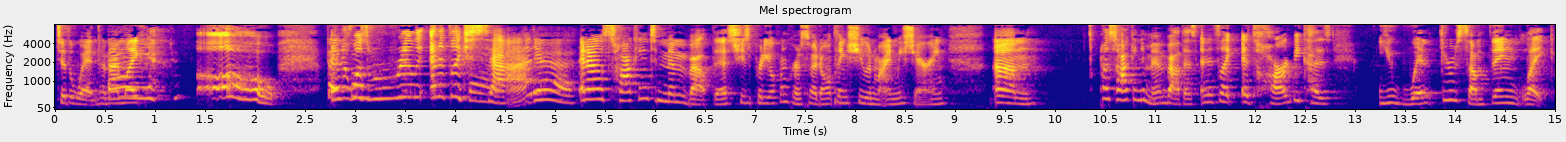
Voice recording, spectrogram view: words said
to the wind, and I'm like, Bye. oh. And it That's was really, and it's like sad. Yeah. And I was talking to Mim about this. She's a pretty open person, so I don't think she would mind me sharing. Um, I was talking to Mim about this, and it's like it's hard because you went through something like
